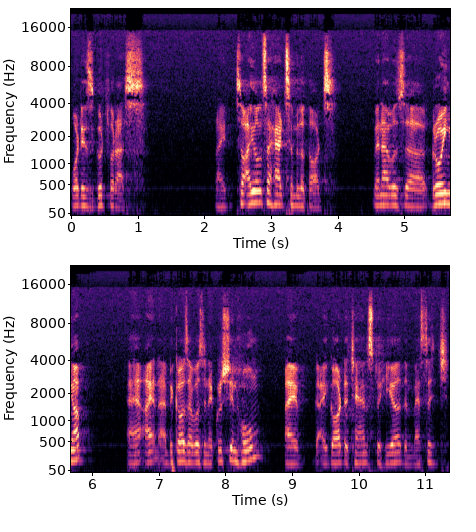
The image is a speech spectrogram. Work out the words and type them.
what is good for us right? So I also had similar thoughts. When I was uh, growing up, uh, I, because I was in a Christian home, I, I got a chance to hear the message,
